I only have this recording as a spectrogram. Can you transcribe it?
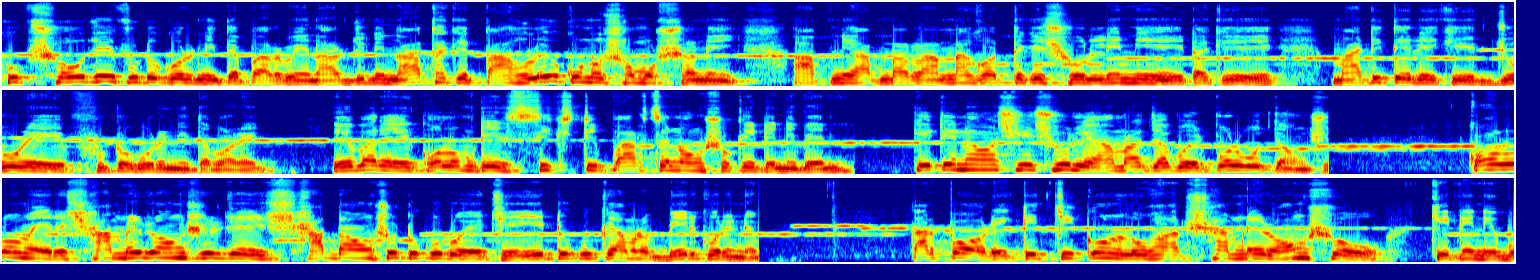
খুব সহজেই ফুটো করে নিতে পারবেন। আর যদি না থাকে, তাহলেও কোনো সমস্যা নেই। আপনি আপনার রান্নাঘর থেকে সরলি নিয়ে এটাকে মাটিতে রেখে জোরে ফুটো করে নিতে পারেন। এবারে কলমটির সিক্সটি পার্সেন্ট অংশ কেটে নেবেন। কেটে নেওয়া শেষ হলে আমরা যাব এর পরবর্তী অংশ। কলমের সামনের অংশের যে সাদা অংশটুকু রয়েছে, এটুকুকে আমরা বের করে নেব। তারপর একটি চিকন লোহার সামনের অংশ কেটে নেব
